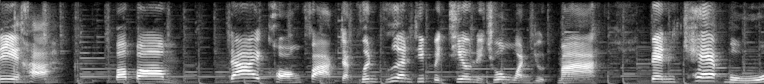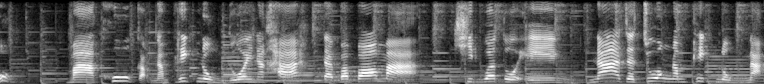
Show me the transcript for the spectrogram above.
นี่ค่ะป้าป้อมได้ของฝากจากเพื่อนๆที่ไปเที่ยวในช่วงวันหยุดมา เป็นแคบหมู มาคู่กับน้ำพริกหนุ่มด้วยนะคะ แต่ป้าป้อมอะคิดว่าตัวเองน่าจะจ้วงน้ำพริกหนุ่มหนัก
